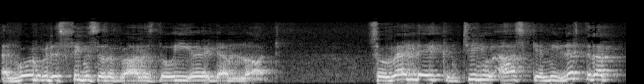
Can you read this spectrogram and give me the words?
and wrote with his fingers on the ground as though he heard them not. So when they continued asking him, he lifted up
